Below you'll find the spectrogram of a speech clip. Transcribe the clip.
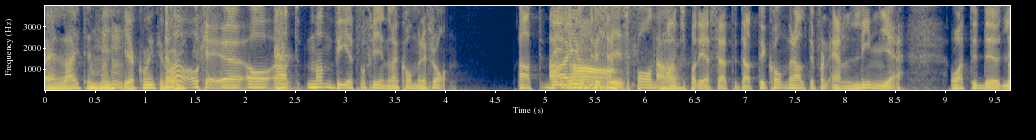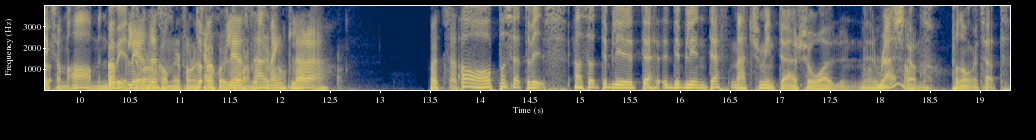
Enlighten me. Jag kommer inte ihåg. ja okej, eh, ja, att man vet var fienderna kommer ifrån. Att det är Ah, liksom ja, precis. spawn points på det sättet att det kommer alltid från en linje. Och att det, det liksom, ja ah, men då vet jag var de kommer ifrån och då kan skjuta på upplevs dem det som härifrån. enklare. På ett sätt. Ja, på sätt och vis. Alltså att det blir, ett, de- det blir en deathmatch som inte är så random sant. på något sätt.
